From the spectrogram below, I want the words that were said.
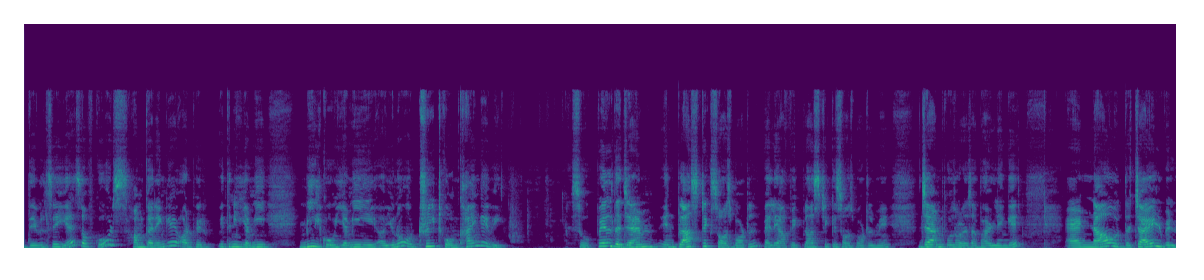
they will say yes of course हम करेंगे और फिर इतनी यमी मील को यमी यू नो ट्रीट को हम खाएँगे भी। So fill the jam in plastic sauce bottle पहले आप एक प्लास्टिक की सॉस बॉटल में जैम को थोड़ा सा भर लेंगे। And now the child will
